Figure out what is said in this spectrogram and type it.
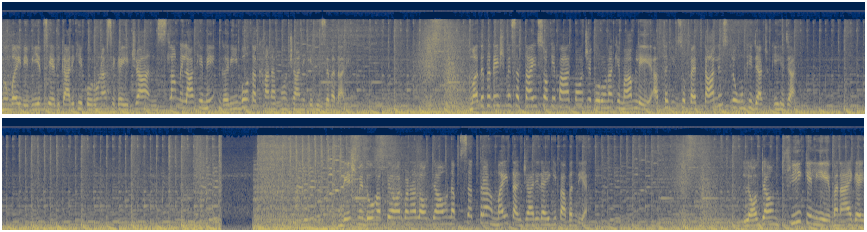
मुंबई में बीएमसी अधिकारी की कोरोना से गई जान। स्लम इलाके में गरीबों तक खाना पहुँचाने की थी ज़िम्मेदारी। मध्य प्रदेश में 2700 के पार पहुँचे कोरोना के मामले। अब तक 145 लोगों की जा चुकी है जान। देश में दो हफ़्ते और बढ़ा लॉकडाउन। अब 17 मई तक जारी रहेगी पाबंदियाँ। लॉकडाउन थ्री के लिए बनाए गए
